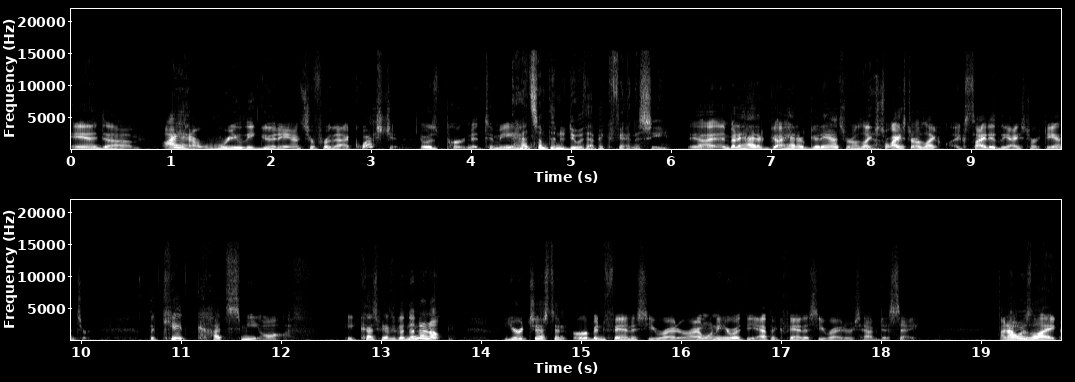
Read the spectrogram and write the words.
And um, I had a really good answer for that question. It was pertinent to me. It had something to do with epic fantasy. Yeah, and but I had a I had a good answer. And I was like, Yeah. so I start. I was like, excitedly, I start to answer. The kid cuts me off. He cuts me off. He goes, no, no, no. You're just an urban fantasy writer. I want to hear what the epic fantasy writers have to say. And I was like,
